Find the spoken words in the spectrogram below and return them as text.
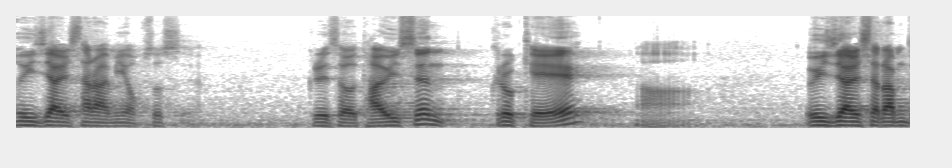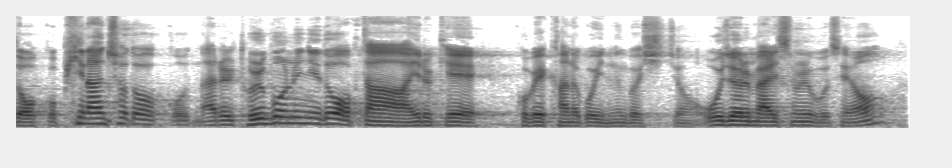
의지할 사람이 없었어요. 그래서 다윗은 그렇게 아, 의지할 사람도 없고 피난처도 없고 나를 돌보는 이도 없다 이렇게 고백하고 있는 것이죠. 5절 말씀을 보세요.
